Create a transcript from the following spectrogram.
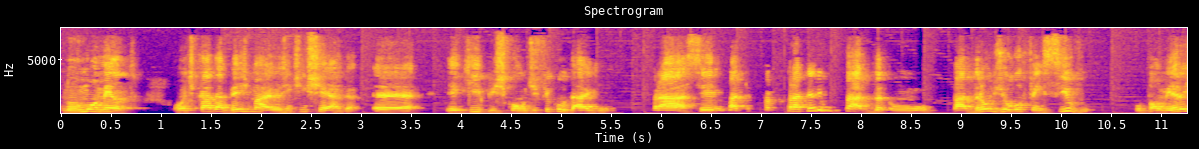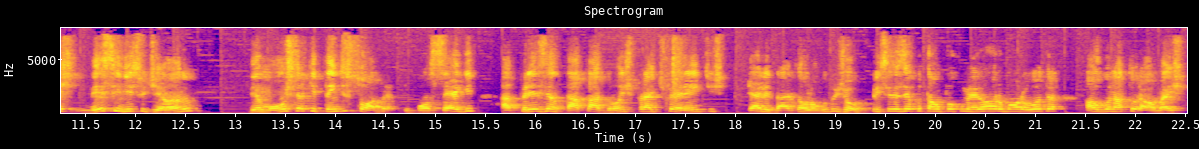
no momento onde cada vez mais a gente enxerga é, equipes com dificuldade para serem para terem um um padrão de jogo ofensivo, o Palmeiras nesse início de ano demonstra que tem de sobra e consegue apresentar padrões para diferentes realidades ao longo do jogo. Precisa executar um pouco melhor, uma hora ou outra, algo natural, mas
